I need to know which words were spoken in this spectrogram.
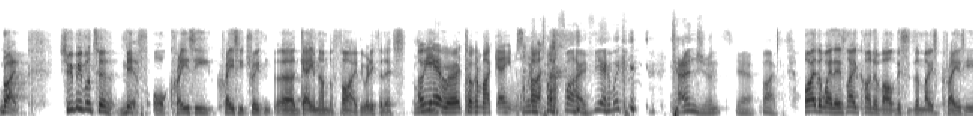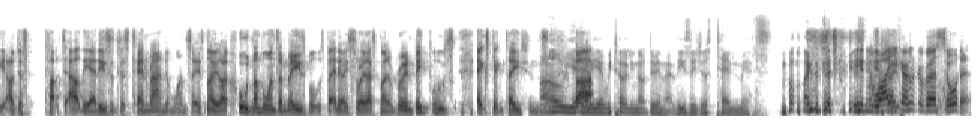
Right. Should we move on to myth or crazy, crazy truth uh, game number five? You ready for this? Oh yeah, we're talking about games. we're top five. Yeah, we're tangent. Yeah, five. By the way, there's no kind of oh, this is the most crazy. I've just plucked it out of the air. These are just ten random ones, so it's no like oh, number one's amazeballs. But anyway, sorry, that's kind of ruined people's expectations. Oh yeah, But- yeah. We're totally not doing that. These are just ten myths. Not like just this in- one- Why are you going in reverse order?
